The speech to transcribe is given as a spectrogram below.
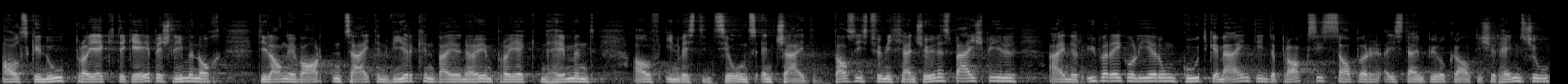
als genug Projekte gäbe. Schlimmer noch, die lange Wartenzeiten wirken bei neuen Projekten hemmend auf Investitionsentscheiden. Das ist für mich ein schönes Beispiel einer Überregulierung, gut gemeint in der Praxis, aber ist ein bürokratischer Hemmschuh.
